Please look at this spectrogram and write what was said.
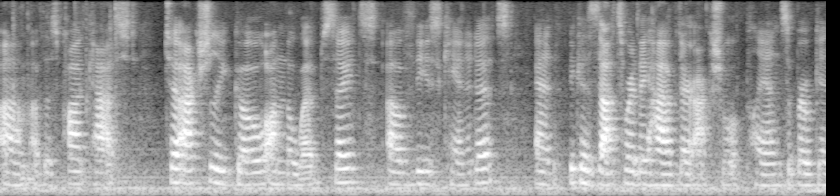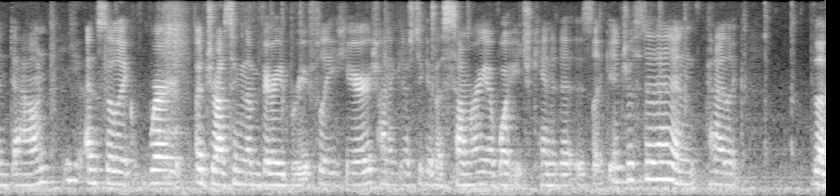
um, of this podcast, to actually go on the websites of these candidates, and because that's where they have their actual plans broken down. Yeah. And so like we're addressing them very briefly here, trying to just to give a summary of what each candidate is like interested in and kind of like the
